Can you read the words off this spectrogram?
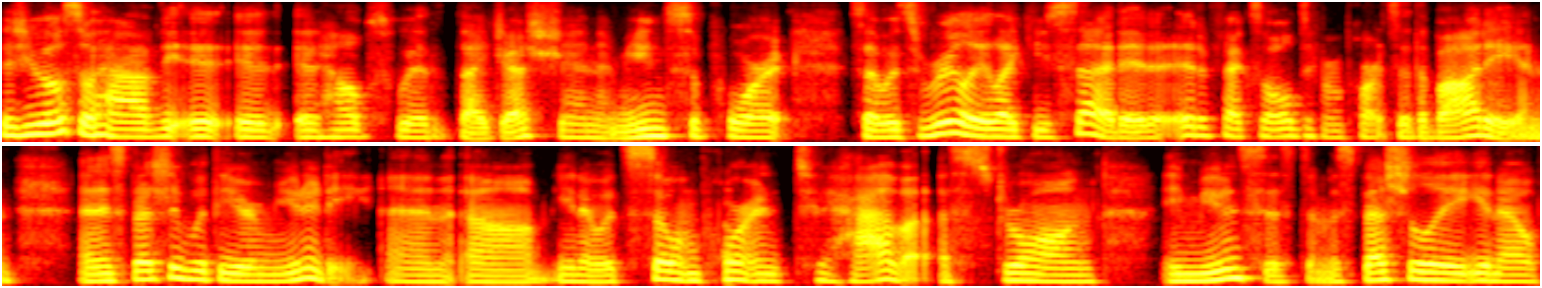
Because you also have it, it it helps with digestion, immune support. So it's really like you said, it it affects all different parts of the body and and especially with your immunity. And um, you know, it's so important to have a, a strong immune system, especially, you know,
